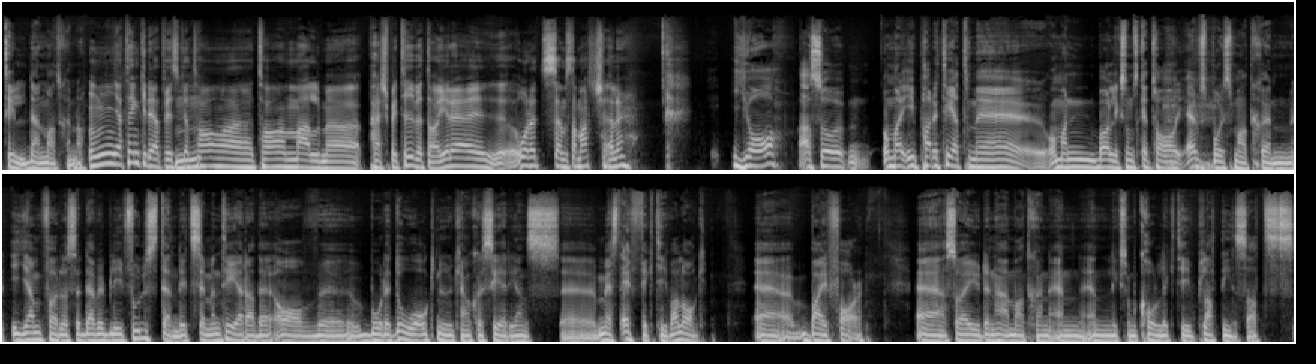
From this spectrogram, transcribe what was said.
till den matchen då? Mm, jag tänker det att vi ska ta, ta Malmö-perspektivet. Då. Är det årets sämsta match, eller? Ja, alltså om man, i paritet med om man bara liksom ska ta Elfsborgsmatchen i jämförelse där vi blir fullständigt cementerade av eh, både då och nu kanske seriens eh, mest effektiva lag. Eh, by far. eh, så är ju den här matchen en, en liksom kollektiv plattinsats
